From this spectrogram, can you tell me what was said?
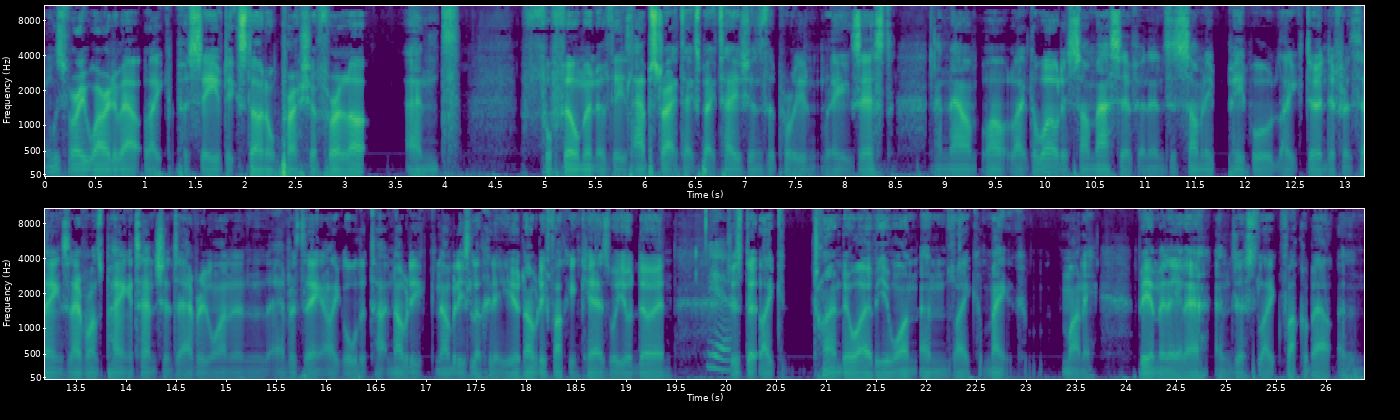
was very worried about like perceived external pressure for a lot and fulfillment of these abstract expectations that probably didn't really exist. And now, well, like the world is so massive, and there's so many people like doing different things, and everyone's paying attention to everyone and everything, like all the time. Nobody, nobody's looking at you. Nobody fucking cares what you're doing. Yeah. Just do, like try and do whatever you want, and like make money, be a millionaire, and just like fuck about and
